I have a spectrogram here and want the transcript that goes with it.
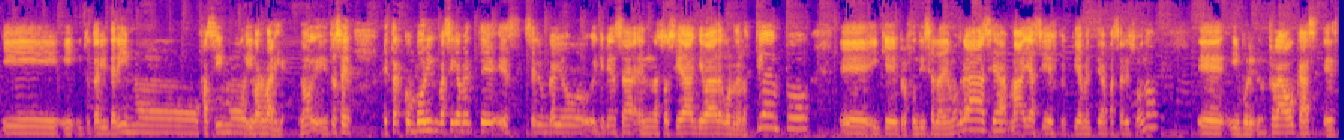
y, totalitarismo, fascismo y barbarie. ¿no? Entonces, estar con Boric básicamente es ser un gallo que piensa en una sociedad que va de acuerdo a los tiempos eh, y que profundiza la democracia, más allá si efectivamente va a pasar eso o no. Eh, y por el otro lado, Cas es,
